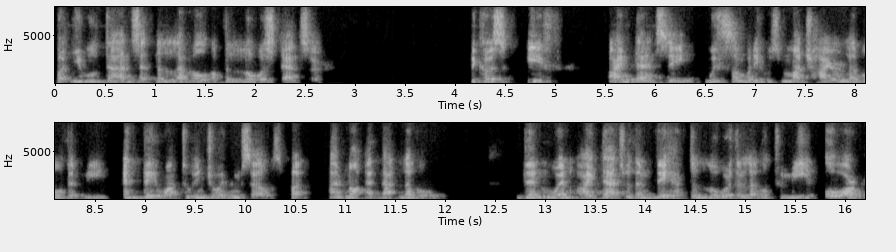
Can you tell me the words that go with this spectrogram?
but you will dance at the level of the lowest dancer. Because if I'm dancing with somebody who's much higher level than me, and they want to enjoy themselves, but I'm not at that level, then when I dance with them, they have to lower their level to me. Or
